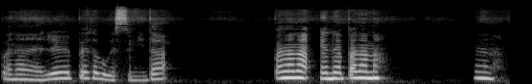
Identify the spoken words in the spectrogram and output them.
바나나를 뺏어보겠습니다. 바나나, 얘네 바나나. 바나나.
